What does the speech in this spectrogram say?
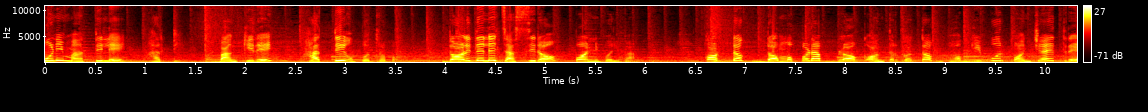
ପୁଣି ମାତିଲେ ହାତୀ। ବାଙ୍କିରେ ହାତୀ ଉପଦ୍ରବ। ଦଳିଦେଲେ ଚାଷୀର ପନିପରିବା। କଟକ ଡମପଡ଼ା ବ୍ଲକ ଅନ୍ତର୍ଗତ ଭଗିପୁର ପଞ୍ଚାୟତରେ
